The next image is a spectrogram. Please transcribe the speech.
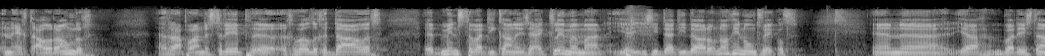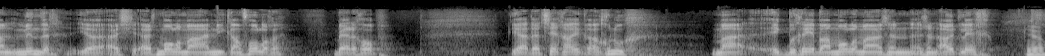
een echt allrounder. Rap aan de strip, uh, geweldige daler. Het minste wat hij kan is hij klimmen. Maar je, je ziet dat hij daar ook nog in ontwikkelt. En uh, ja, wat is dan minder? Ja, als, als Mollema hem niet kan volgen, bergop... Ja, dat zegt eigenlijk al genoeg. Maar ik begreep aan Mollema zijn, zijn uitleg... Ja.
